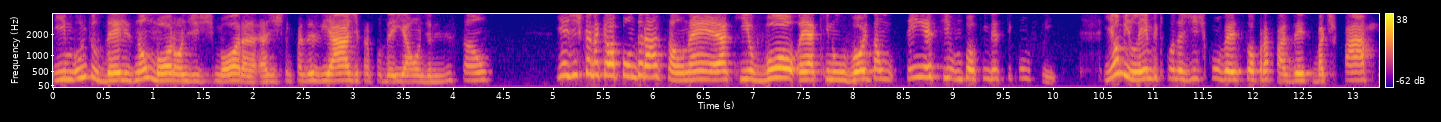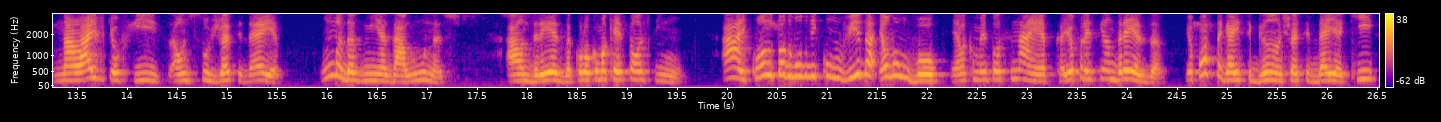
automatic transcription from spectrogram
E muitos deles não moram onde a gente mora, a gente tem que fazer viagem para poder ir aonde eles estão. E a gente fica naquela ponderação, né? É aqui eu vou, é aqui não vou, então tem esse um pouquinho desse conflito. E eu me lembro que quando a gente conversou para fazer esse bate-papo, na live que eu fiz, onde surgiu essa ideia, uma das minhas alunas, a Andresa, colocou uma questão assim: ah, e quando todo mundo me convida, eu não vou. Ela comentou assim na época. E eu falei assim, Andresa, eu posso pegar esse gancho, essa ideia aqui,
